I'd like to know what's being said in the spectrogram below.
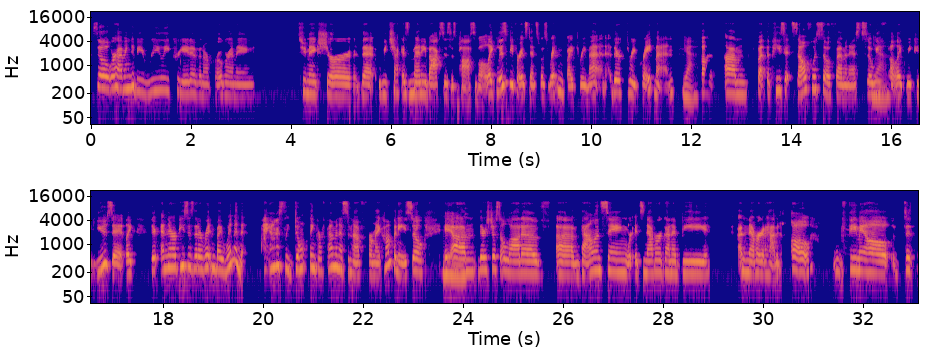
so we're having to be really creative in our programming to make sure that we check as many boxes as possible. Like Lizzie, for instance, was written by three men. They're three great men. Yeah. But um, but the piece itself was so feminist, so we yeah. felt like we could use it. Like there, and there are pieces that are written by women that I honestly don't think are feminist enough for my company. So mm-hmm. it, um, there's just a lot of um, balancing where it's never going to be, I'm never going to have an, oh, female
